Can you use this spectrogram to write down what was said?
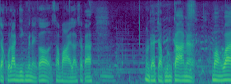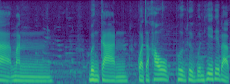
จากโคราชยิงไปไหนก็สบายแล้วใช่ปะแต่จากบึงการอะมองว่ามันบึงการกว่าจะเข้าถึงพื้นที่ที่แบบ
